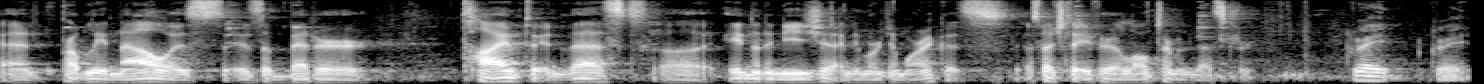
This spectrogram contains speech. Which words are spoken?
and probably now is, is a better time to invest uh, in Indonesia and emerging markets, especially if you're a long-term investor. Great, great.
